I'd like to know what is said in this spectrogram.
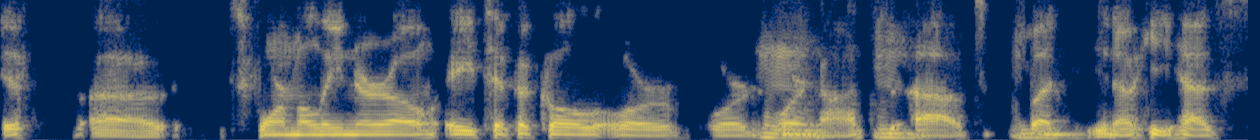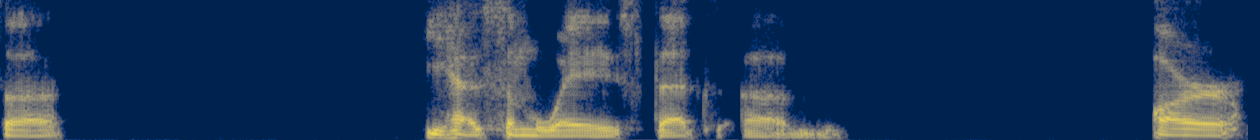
if uh, it's formally neuro atypical or or mm. or not. Mm. Uh, but you know he has uh, he has some ways that um, are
